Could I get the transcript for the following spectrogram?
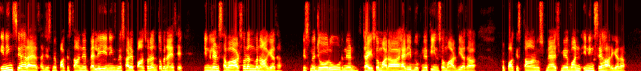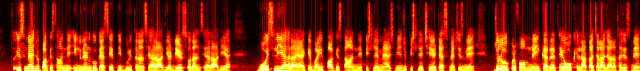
इनिंग्स से हराया था, जिसमें पाकिस्तान ने पहले ही इनिंग्स में साढ़े पाँच सौ रन तो बनाए थे। इंग्लैंड सवा आठ सौ रन बना गया था। इसमें जो रूट ने ढाई सौ मारा, हैरी बुक ने तीन सौ मार दिया था और पाकिस्तान उस मैच में वन इनिंग से हार गया था। तो इस मैच में पाकिस्तान ने इंग्लैंड को कैसे इतनी बुरी तरह से हरा दिया, डेढ़ सौ रन से हरा दिया, वो इसलिए हराया कि भाई पाकिस्तान ने पिछले मैच में जो पिछले छः टेस्ट मैचेस में जो लोग परफॉर्म नहीं कर रहे थे, वो खिलाता चला जा रहा था, जिसमें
